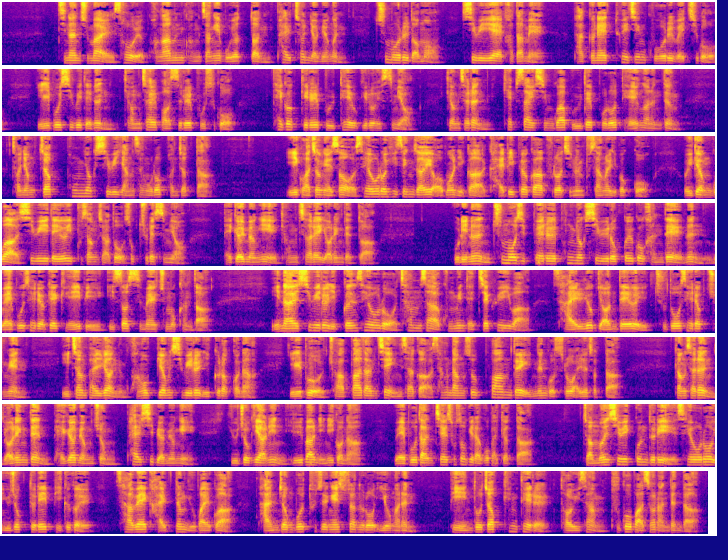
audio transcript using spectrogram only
지난 주말 서울 광화문 광장에 모였던 8천여 명은 추모를 넘어 시위에 가담해 박근혜 퇴진 구호를 외치고 일부 시위대는 경찰 버스를 부수고 태극기를 불태우기로 했으며 경찰은 캡사이신과 물대포로 대응하는 등 전형적 폭력 시위 양상으로 번졌다. 이 과정에서 세월호 희생자의 어머니가 갈비뼈가 부러지는 부상을 입었고 의경과 시위대의 부상자도 속출했으며 100여 명이 경찰에 연행됐다. 우리는 추모 집회를 폭력 시위로 끌고 간 데에는 외부 세력의 개입이 있었음에 주목한다. 이날 시위를 이끈 세월호 참사 국민대책회의와 4.16 연대의 주도 세력 중엔 2008년 광우병 시위를 이끌었거나 일부 좌파 단체 인사가 상당수 포함되어 있는 것으로 알려졌다. 경찰은 연행된 100여 명 중 80여 명이 유족이 아닌 일반인이거나 외부 단체 소속이라고 밝혔다. 전문 시위꾼들이 세월호 유족들의 비극을 사회 갈등 유발과 반정부 투쟁의 수단으로 이용하는 비인도적 행태를 더 이상 두고 봐선 안 된다.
